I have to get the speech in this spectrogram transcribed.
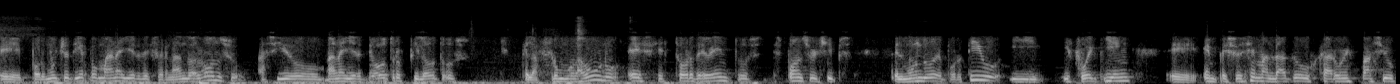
eh, por mucho tiempo manager de Fernando Alonso, ha sido manager de otros pilotos de la Fórmula 1, es gestor de eventos, sponsorships del mundo deportivo y, y fue quien eh, empezó ese mandato de buscar un espacio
